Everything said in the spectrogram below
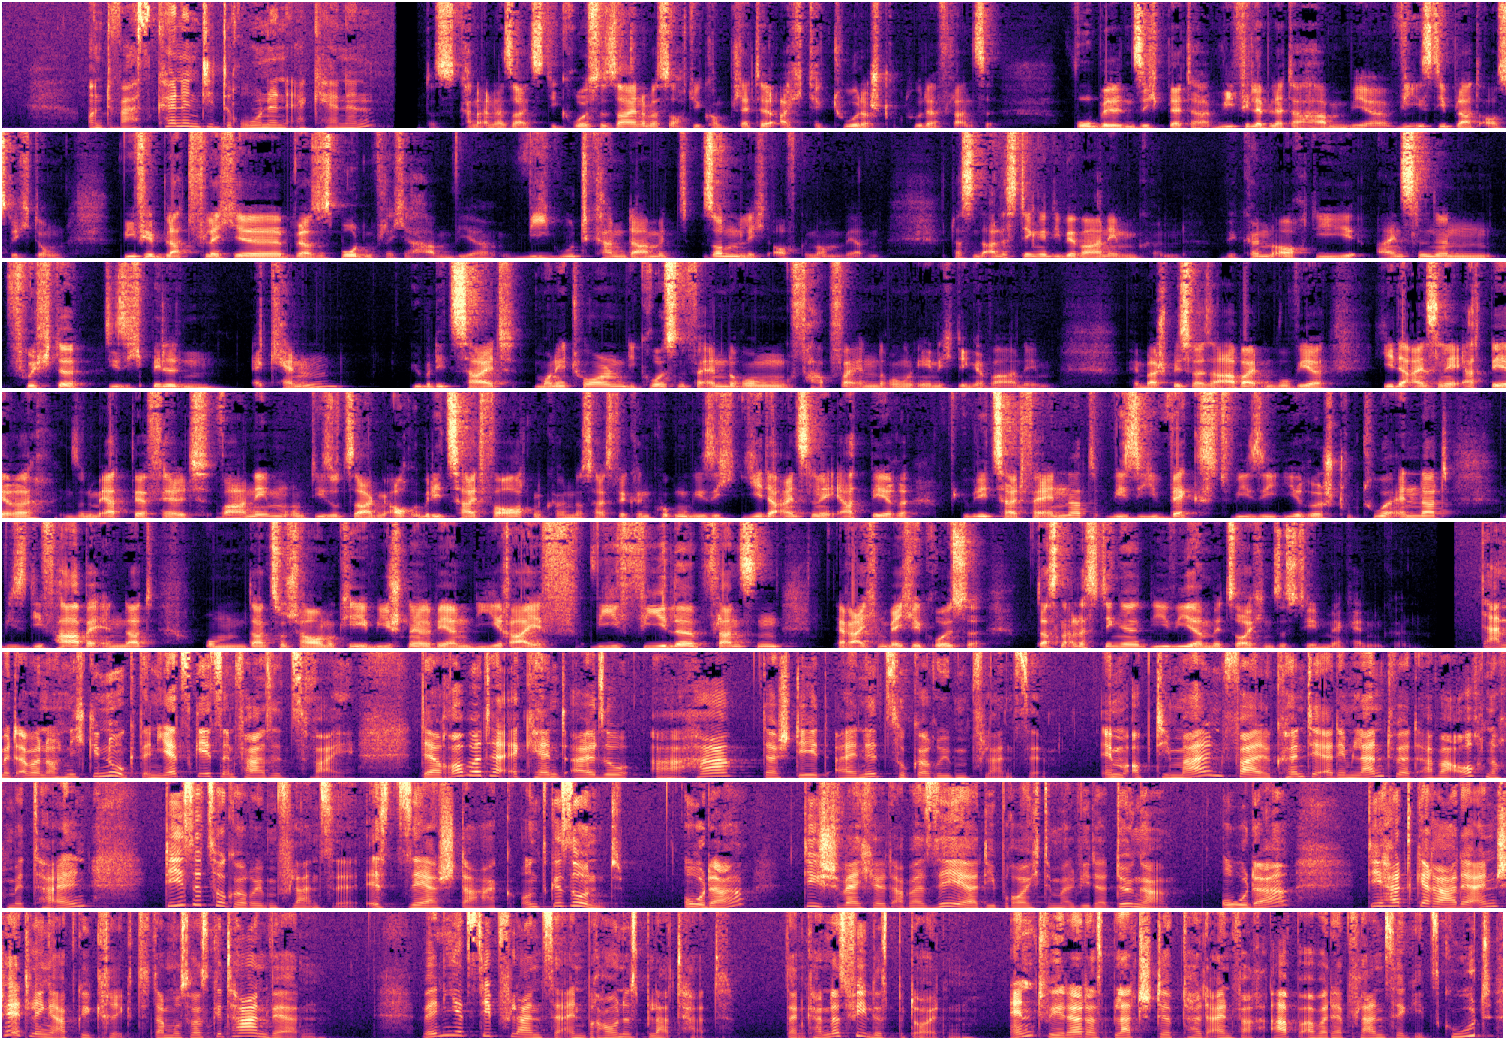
Und was können die Drohnen erkennen? Das kann einerseits die Größe sein, aber es ist auch die komplette Architektur oder Struktur der Pflanze. Wo bilden sich Blätter? Wie viele Blätter haben wir? Wie ist die Blattausrichtung? Wie viel Blattfläche versus Bodenfläche haben wir? Wie gut kann damit Sonnenlicht aufgenommen werden? Das sind alles Dinge, die wir wahrnehmen können. Wir können auch die einzelnen Früchte, die sich bilden, erkennen, über die Zeit monitoren, die Größenveränderungen, Farbveränderungen, ähnliche Dinge wahrnehmen. Wir beispielsweise arbeiten, wo wir jede einzelne Erdbeere in so einem Erdbeerfeld wahrnehmen und die sozusagen auch über die Zeit verorten können. Das heißt, wir können gucken, wie sich jede einzelne Erdbeere über die Zeit verändert, wie sie wächst, wie sie ihre Struktur ändert, wie sie die Farbe ändert, um dann zu schauen, okay, wie schnell werden die reif? Wie viele Pflanzen erreichen welche Größe? Das sind alles Dinge, die wir mit solchen Systemen erkennen können. Damit aber noch nicht genug, denn jetzt geht's in Phase 2. Der Roboter erkennt also, aha, da steht eine Zuckerrübenpflanze. Im optimalen Fall könnte er dem Landwirt aber auch noch mitteilen, diese Zuckerrübenpflanze ist sehr stark und gesund. Oder die schwächelt aber sehr, die bräuchte mal wieder Dünger. Oder die hat gerade einen Schädling abgekriegt, da muss was getan werden. Wenn jetzt die Pflanze ein braunes Blatt hat, dann kann das vieles bedeuten. Entweder das Blatt stirbt halt einfach ab, aber der Pflanze geht's gut,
